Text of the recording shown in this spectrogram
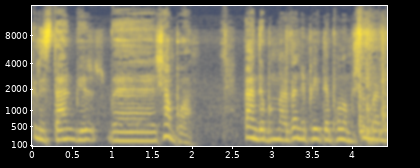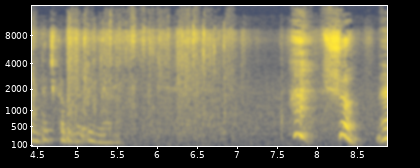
Glisten bir e, şampuan. Ben de bunlardan epey depolamıştım. Benden de çıkabilir bilmiyorum. Hah, şu. E,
